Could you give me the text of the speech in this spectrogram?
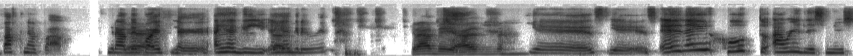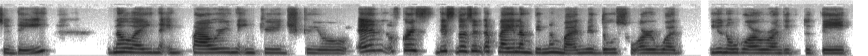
Pak na pak. Grabe Yes. partner. I agree. I agree with Grabe yan. Yes, yes. And I hope to our listeners today, naway na-empower, na-encourage kayo. And of course, this doesn't apply lang din naman with those who are what, you know, who are wanting to take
